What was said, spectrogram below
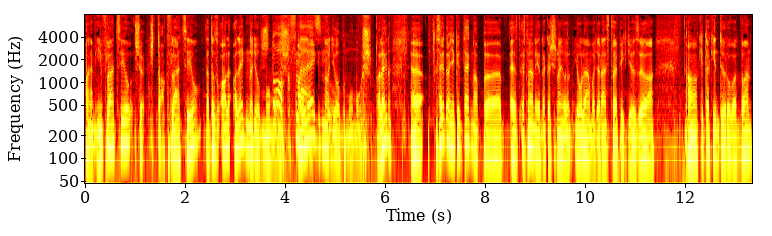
hanem infláció, sőt, stagfláció, tehát az a, a legnagyobb mumus. A legnagyobb mumus. A legna- e, szerintem egyébként tegnap, e, ez, ez nagyon érdekes és nagyon jól elmagyarázta Epik Győző a, a kitekintő rovatban,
